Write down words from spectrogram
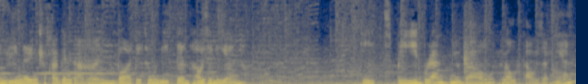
hindi na rin siya kagandahan. But it's only 10,000 yen. Kate Spade, brand new daw. 12,000 yen.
